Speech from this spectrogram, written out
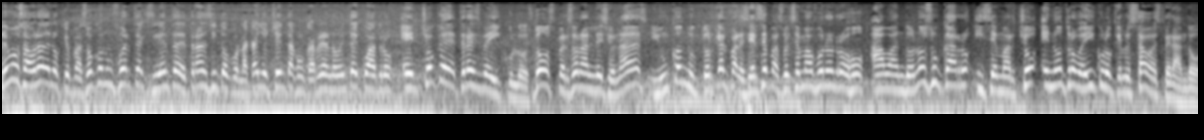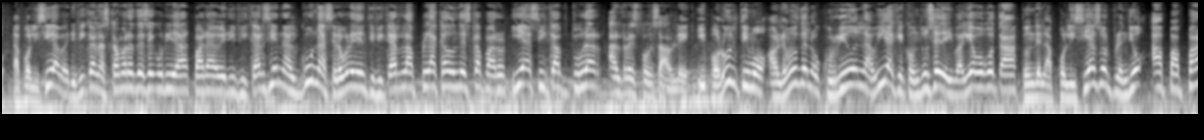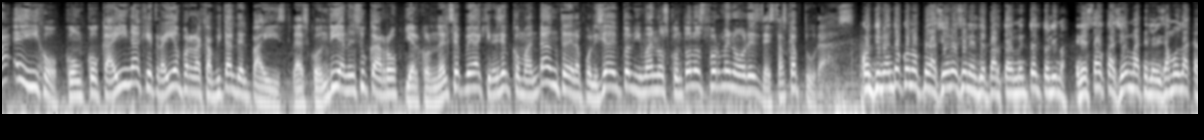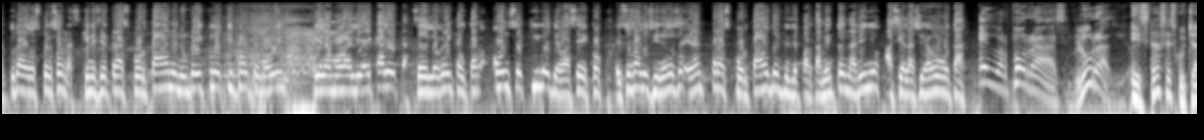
Hablemos ahora de lo que pasó con un fuerte accidente de tránsito por la calle 80 con carrera 94. El choque de tres vehículos, dos personas lesionadas y un conductor que al parecer se pasó el semáforo en rojo, abandonó su carro y se marchó en otro vehículo que lo estaba esperando. La policía verifica en las cámaras de seguridad para verificar si en alguna se logra identificar la placa donde escaparon y así capturar al responsable. Y por último, hablemos de lo ocurrido en la vía que conduce de Ibagué a Bogotá, donde la policía sorprendió a papá e hijo con cocaína que traían para la capital del país. La escondían en su carro y el coronel Cepeda, quien es el comandante de la policía del Tolima, nos contó los pormenores de estas capturas. Continuando con operaciones en el departamento del Tolima, en esta ocasión materializamos la captura de dos personas, quienes se transportaban en un vehículo tipo automóvil y en la modalidad de caleta. Se les logra incautar 11 kilos de base de coca. Estos alucinados eran transportados desde el departamento de Nariño hacia la ciudad de Bogotá. Edward Porras, Blue Radio. Estás escuchando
